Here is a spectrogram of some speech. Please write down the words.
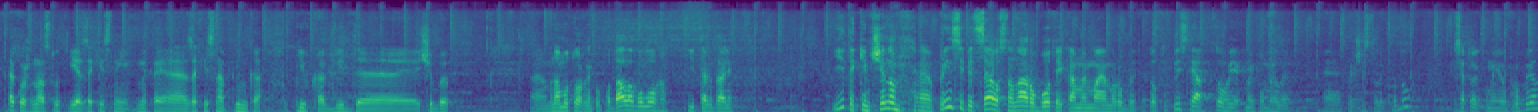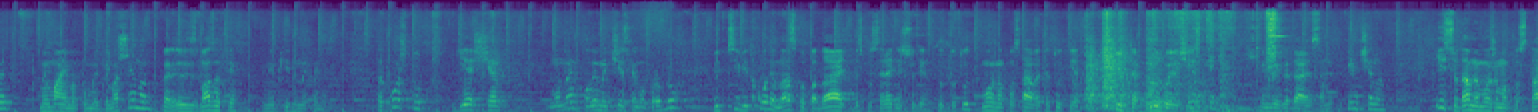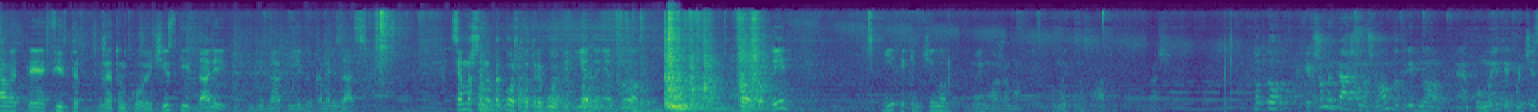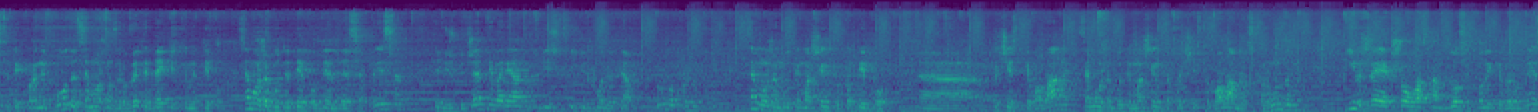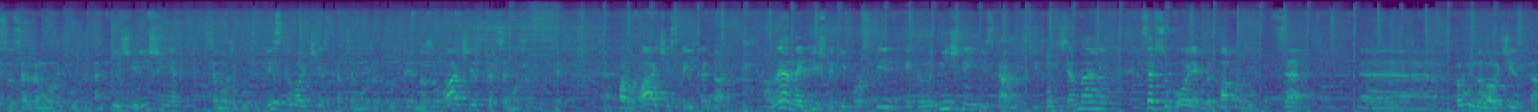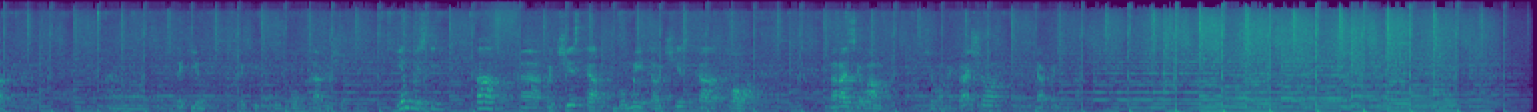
Також у нас тут є захисний, е, захисна плінка, плівка від, е, щоб е, на мотор не попадала волога і так далі. І таким чином, в принципі, це основна робота, яка ми маємо робити. Тобто, після того, як ми помили, почистили продукт, після того, як ми його пробили, ми маємо помити машину, змазати необхідний механізм. Також тут є ще момент, коли ми чистимо продукт, від всі відходи в нас попадають безпосередньо сюди. Тобто тут можна поставити, тут є фільтр грубої чистки, він виглядає саме таким чином. І сюди ми можемо поставити фільтр вже тонкої чистки, далі під'єднати її до каналізації. Ця машина також потребує під'єднання до, до води, і таким чином ми можемо помити набагато краще. Тобто, якщо ми кажемо, що вам потрібно е, помити, почистити коренит воду, це можна зробити декількома типами. Це може бути тип 1 10 300 це більш бюджетний варіант, більш і підходить для турбопродуктів. Це може бути машинка по типу е, почистки валами, це може бути машинка по чисту валами з корундами. І вже якщо у вас там досить велике виробництво, це вже може бути там інші рішення. Це може бути дискова очистка, це може бути ножова очистка, це може бути е, парова очистка і так далі. Але найбільш такий простий, економічний і, скажімо, такий функціональний це всього якби два продукти. Це е, корундова очистка е, такі, такі, кажучи, ємкості та е, очистка або мийка очистка вала. Наразі вам всього найкращого. Дякую.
